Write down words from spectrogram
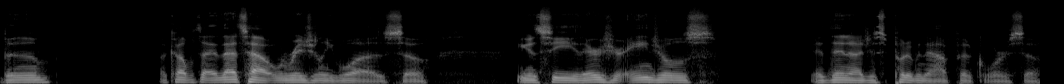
boom, a couple times. And that's how it originally was. So you can see there's your angels. And then I just put them in alphabetical order. So,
